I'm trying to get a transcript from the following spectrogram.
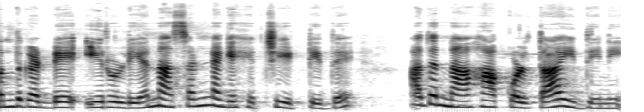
ಒಂದು ಗಡ್ಡೆ ಈರುಳ್ಳಿಯನ್ನು ಸಣ್ಣಗೆ ಹೆಚ್ಚಿ ಇಟ್ಟಿದ್ದೆ. ಅದನ್ನು ಹಾಕ್ಕೊಳ್ತಾ ಇದ್ದೀನಿ.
